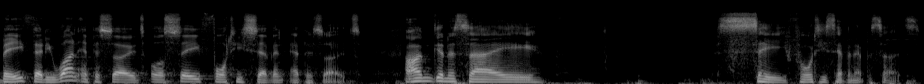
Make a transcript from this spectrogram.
B, 31 episodes, or C, 47 episodes? I'm going to say C, 47 episodes.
